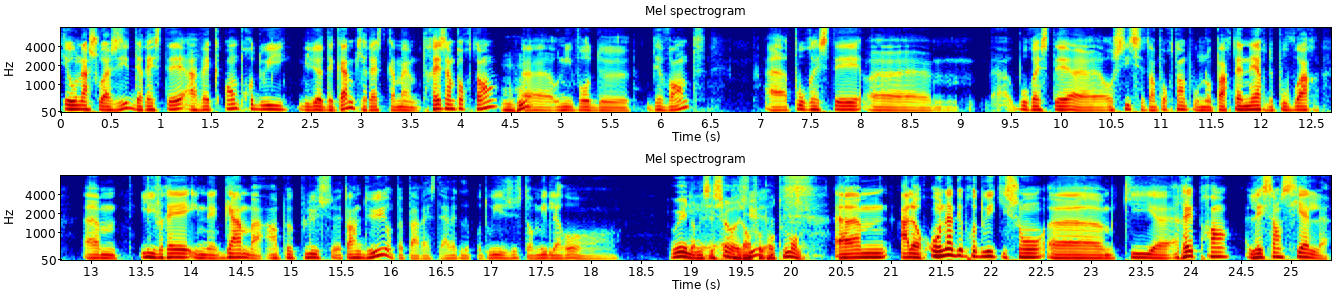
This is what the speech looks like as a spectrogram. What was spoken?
et on a choisi de rester avec un produit milieu de gamme qui reste quand même très important mhm. au niveau de, des ventes pour rester euh, pour rester euh, aussi, c'est important pour nos partenaires de pouvoir euh, livrer une gamme un peu plus tendue. On ne peut pas rester avec des produits juste en 1000 euros. oui, non, mais c'est sûr, il en faut pour tout le monde. alors, on a des produits qui sont qui reprend l'essentiel,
